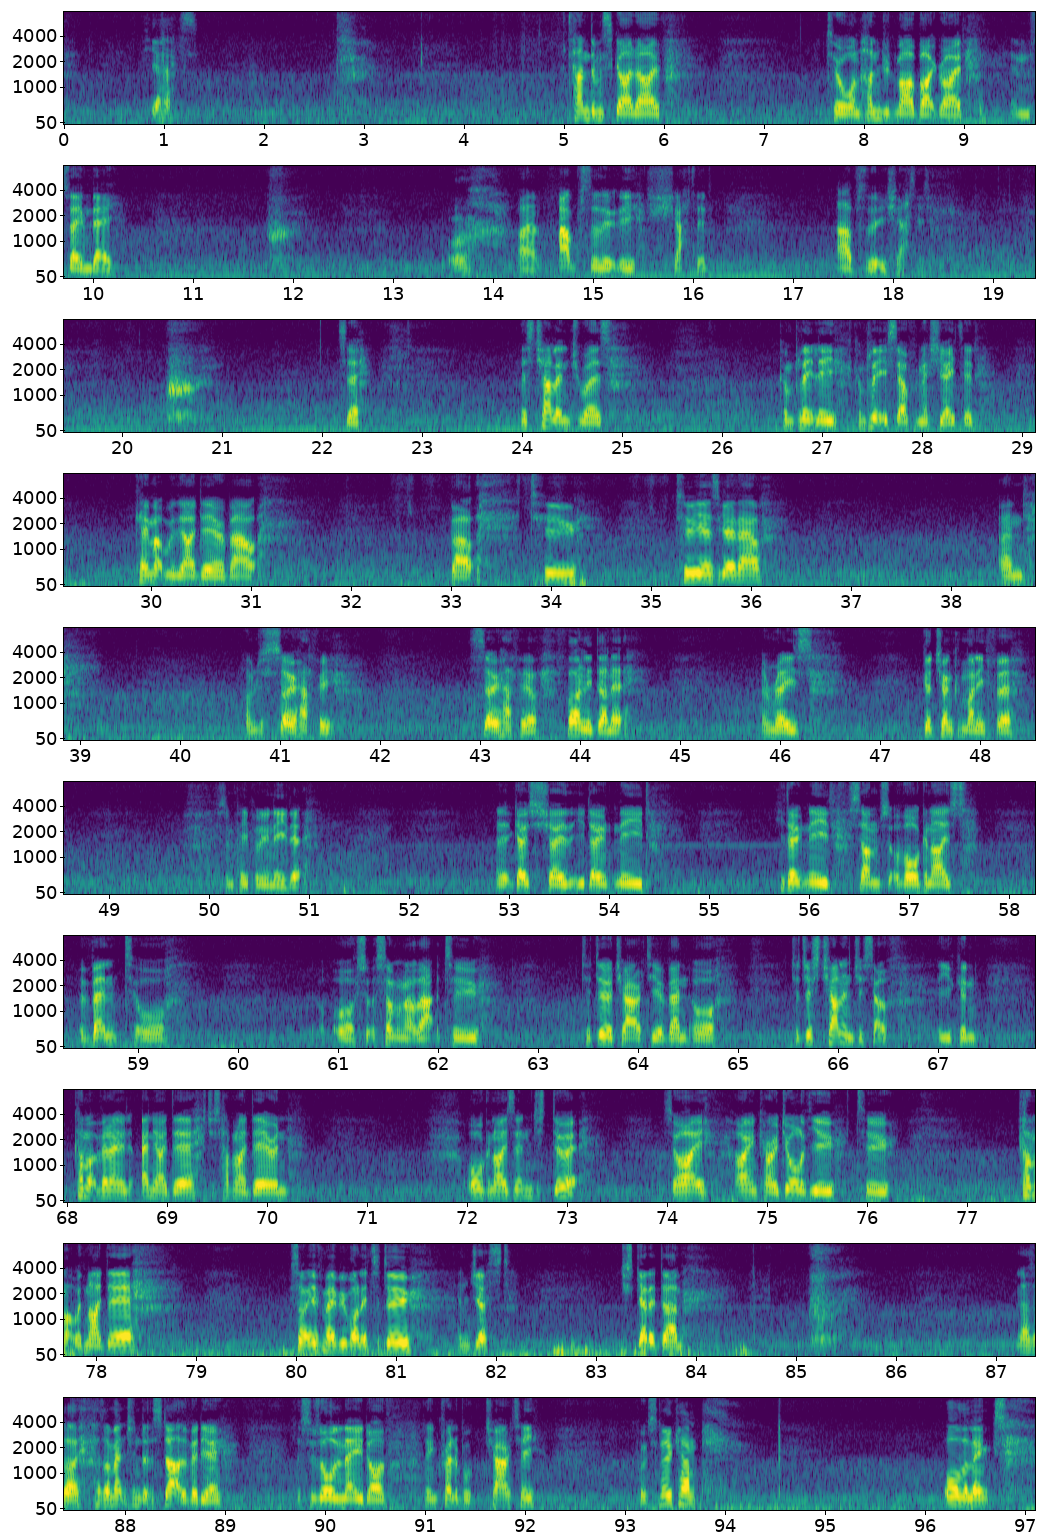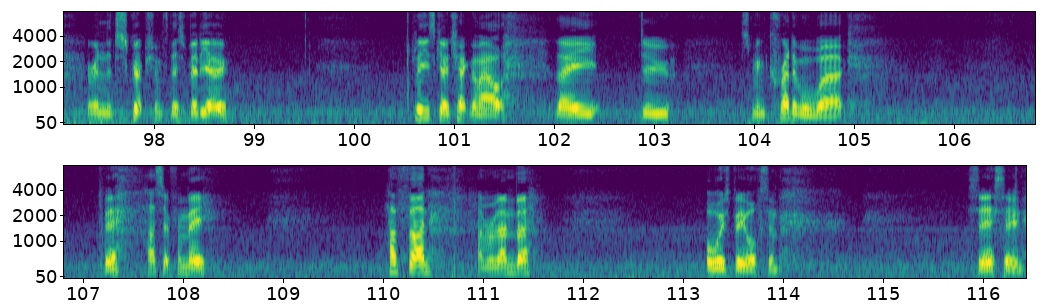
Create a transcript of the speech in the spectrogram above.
Yes. Tandem skydive to a 100 mile bike ride in the same day. I am absolutely shattered. Absolutely shattered. So this challenge was completely completely self-initiated. Came up with the idea about about two two years ago now. And I'm just so happy so happy I've finally done it and raised a good chunk of money for some people who need it. And it goes to show that you don't need you don't need some sort of organised event or or sort of something like that to to do a charity event or to just challenge yourself. You can come up with any, any idea, just have an idea and organise it and just do it. So I, I encourage all of you to come up with an idea, something you've maybe wanted to do and just just get it done. And as I, as I mentioned at the start of the video, this was all in aid of an incredible charity called Snow Camp. All the links are in the description for this video. Please go check them out. They do some incredible work. But yeah, that's it from me. Have fun and remember, always be awesome. See you soon.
